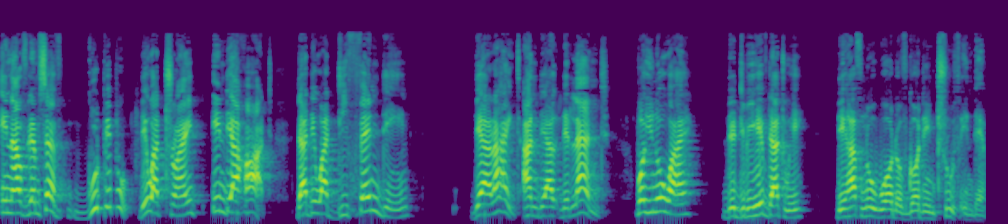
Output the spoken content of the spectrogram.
in of themselves good people. They were trying in their heart that they were defending their right and their the land. But you know why they behave that way? They have no word of God in truth in them.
